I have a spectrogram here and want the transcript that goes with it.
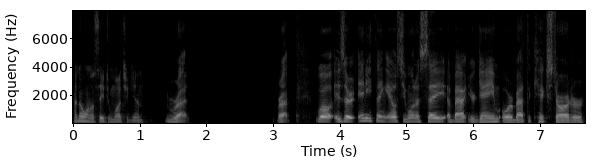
I don't want to say too much again. Right. Right. Well, is there anything else you want to say about your game or about the Kickstarter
